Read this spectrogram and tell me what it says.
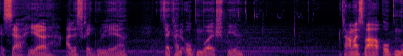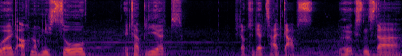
ist ja hier alles regulär. Ist ja kein Open-World-Spiel. Damals war Open World auch noch nicht so etabliert. Ich glaube, zu der Zeit gab es höchstens da,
